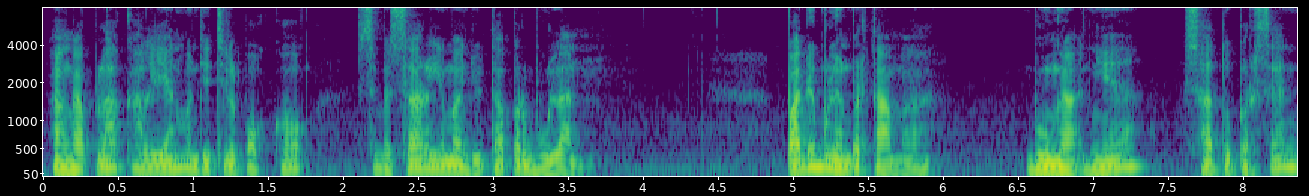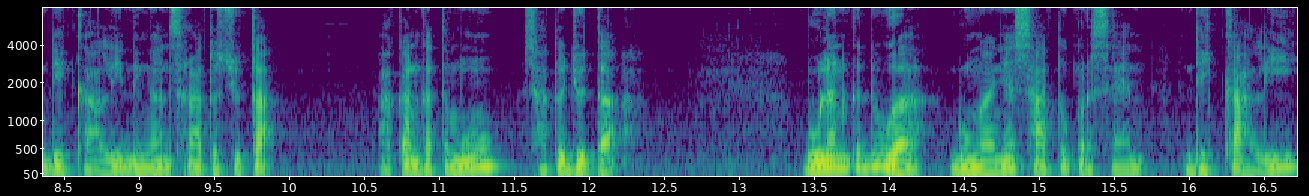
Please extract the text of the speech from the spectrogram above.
Anggaplah kalian mencicil pokok sebesar 5 juta per bulan. Pada bulan pertama, bunganya 1% dikali dengan 100 juta. Akan ketemu 1 juta. Bulan kedua, bunganya 1% dikali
